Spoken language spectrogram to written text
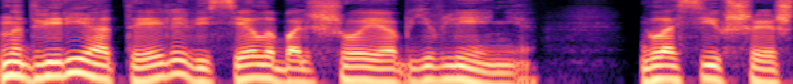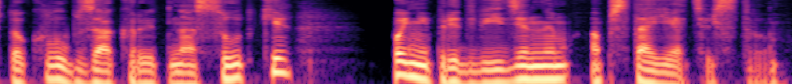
На двери отеля висело большое объявление — гласившее, что клуб закрыт на сутки по непредвиденным обстоятельствам.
